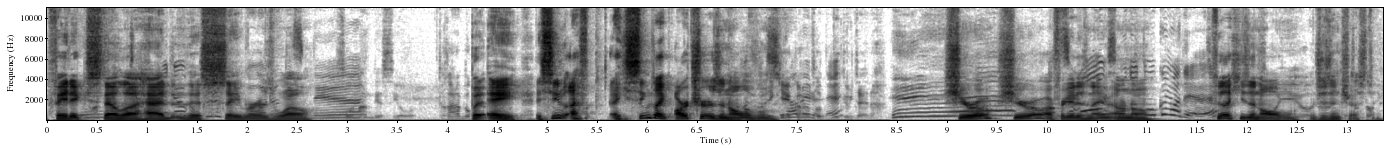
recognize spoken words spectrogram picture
Fate Extella had this saber as well. But hey, it seems I, it seems like Archer is in all of them. Shiro, Shiro, I forget his name. I don't know. I feel like he's in all of them, which is interesting.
